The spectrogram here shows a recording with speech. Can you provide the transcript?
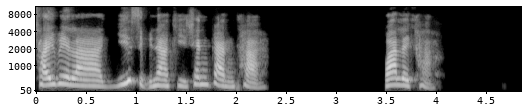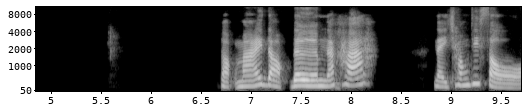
ใช้เวลา 20 วินาทีเช่นกันค่ะ วาดเลยค่ะ ดอกไม้ดอกเดิมนะคะ ในช่องที่สอง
